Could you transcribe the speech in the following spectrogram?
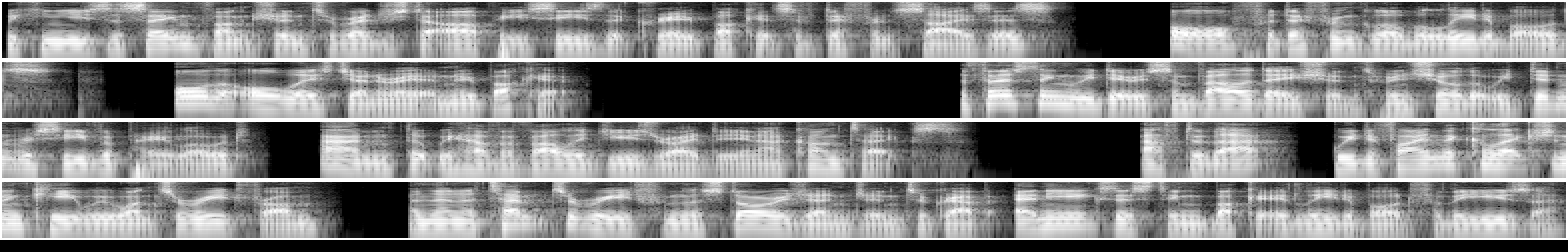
we can use the same function to register RPCs that create buckets of different sizes, or for different global leaderboards, or that always generate a new bucket. The first thing we do is some validation to ensure that we didn't receive a payload and that we have a valid user ID in our context. After that, we define the collection and key we want to read from, and then attempt to read from the storage engine to grab any existing bucketed leaderboard for the user.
